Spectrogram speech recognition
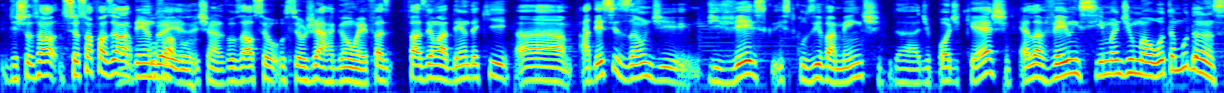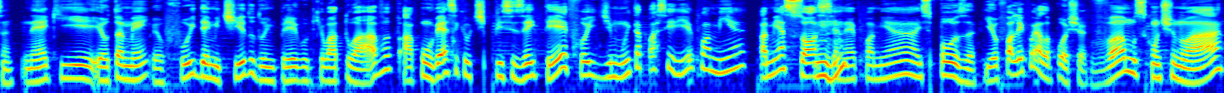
Deixa eu só, deixa eu só fazer um ah, adendo aí, Alexandre. Vou usar o seu, o seu jargão aí. Faz, fazer um adendo é que uh, a decisão de viver exclusivamente da, de podcast, ela veio em cima de uma outra mudança, né? Que eu também, eu fui demitido do emprego que eu atuava. A conversa que eu precisei ter foi de muita parceria com a minha, a minha sócia, uhum. né? Com a minha esposa. E eu falei com ela, poxa, vamos continuar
